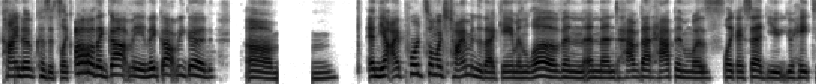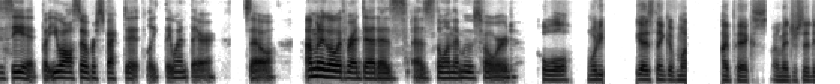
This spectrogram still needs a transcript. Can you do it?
kind of cuz it's like oh they got me. They got me good. Um and yeah, I poured so much time into that game and love and and then to have that happen was like I said, you you hate to see it, but you also respect it like they went there. So, I'm to go with Red Dead as as the one that moves forward. Cool. What do you guys think of my my picks? I'm interested.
